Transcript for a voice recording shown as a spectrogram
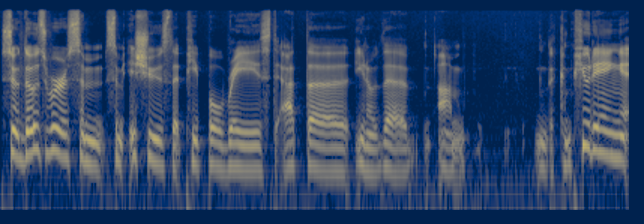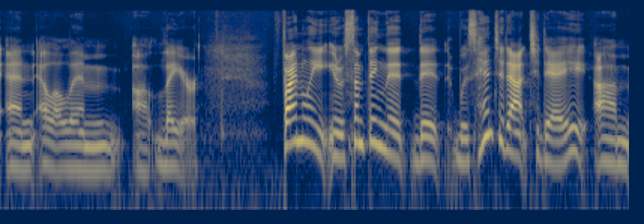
So those were some some issues that people raised at the you know the um, the computing and LLM uh, layer finally, you know, something that, that was hinted at today, um,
